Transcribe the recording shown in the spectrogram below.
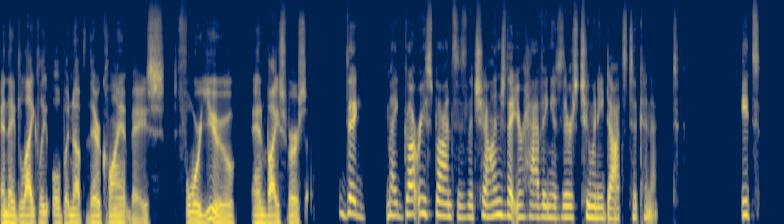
and they'd likely open up their client base for you and vice versa? the my gut response is the challenge that you're having is there's too many dots to connect. It's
